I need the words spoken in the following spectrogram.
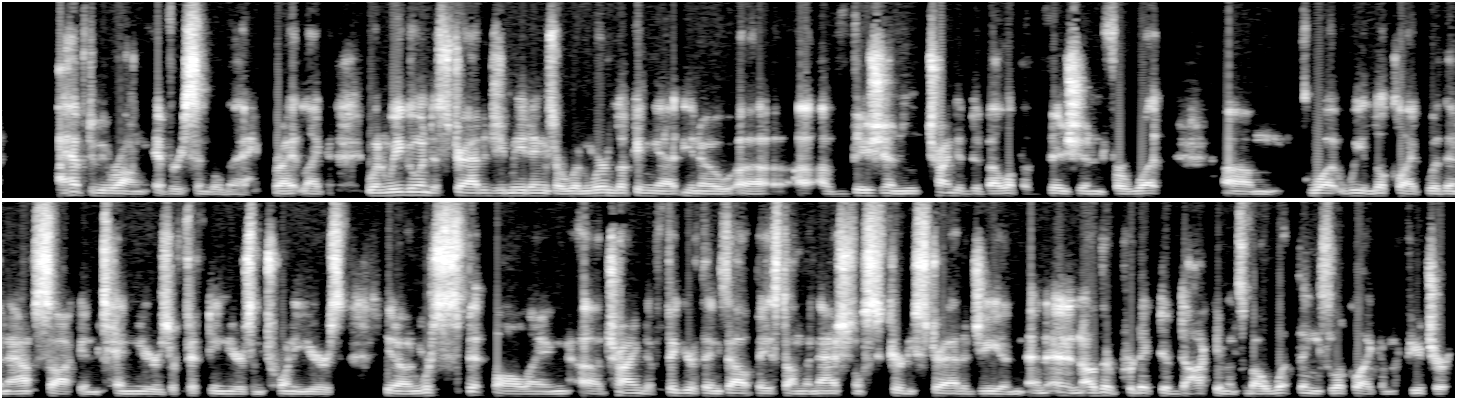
I have to be wrong every single day, right? Like when we go into strategy meetings or when we're looking at, you know, uh, a vision, trying to develop a vision for what um, what we look like within AFSOC in 10 years or 15 years and 20 years, you know, and we're spitballing, uh, trying to figure things out based on the national security strategy and, and, and other predictive documents about what things look like in the future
